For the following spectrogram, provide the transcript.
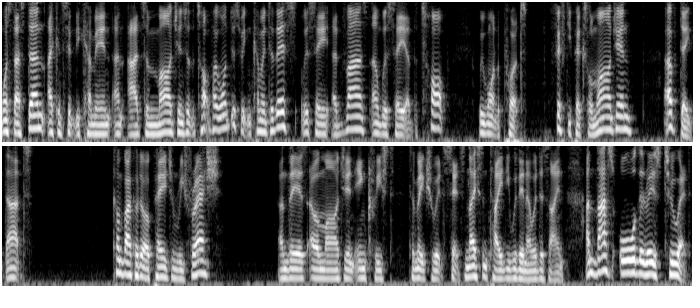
Once that's done, I can simply come in and add some margins at the top if I want to. So we can come into this, we'll say advanced, and we'll say at the top, we want to put 50 pixel margin, update that, come back onto our page and refresh and there's our margin increased to make sure it sits nice and tidy within our design. And that's all there is to it.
